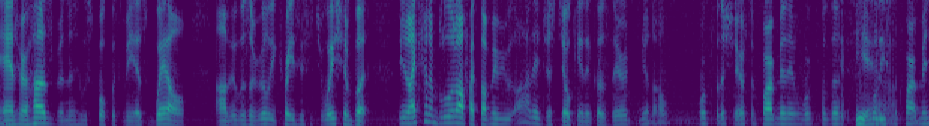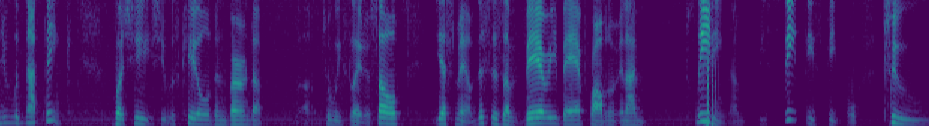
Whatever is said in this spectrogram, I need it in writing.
and her husband who spoke with me as well. Um, it was a really crazy situation, but you know, I kind of blew it off. I thought maybe, oh, they're just joking because they're, you know, work for the sheriff's department and work for the Yeah. police department. You would not think but she she was killed and burned up uh, two weeks later. So, yes, ma'am, this is a very bad problem, and I'm pleading, I'm beseech these people to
